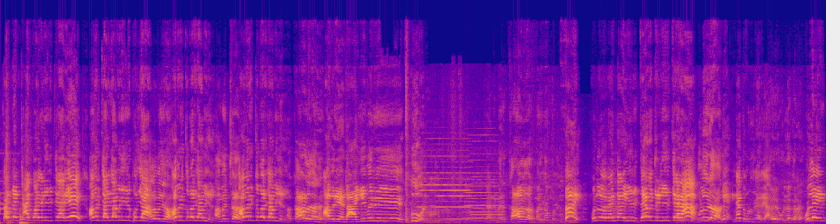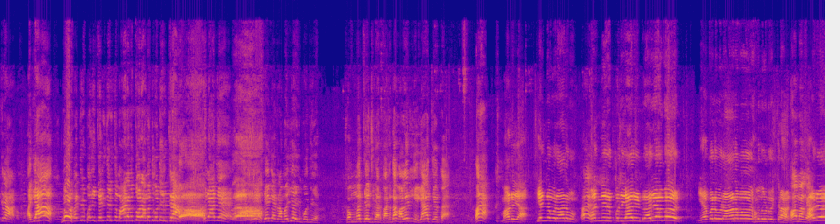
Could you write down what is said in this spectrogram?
கண்டன் கார் கோரகன் இருக்கிறாரே. அவருக்கு அருகாமையில் இருப்பது யார்? அவருக்கு மருகாமையில் அமைச்சர். அவருக்கு மருகாமையில் அவரே தான் இவரு. காவலர் மாதிரி நம்பரு பொண்ணு வேண்டாம். இரு தேவந்திரன் இருக்கிறாரா? என்னத்த உழுகுறாரு? உள்ளே இருக்கிறான் ஐயா நீ பத்திரப்பதி தெரிந்திருந்து மாணவத்தோடு அமர்ந்து கொண்டு இருக்கிறான் விடாதே. கேட்கறா மையா இப்போது சும்மா தேய்ச்சிக்கா இருப்பாங்க தான் வளரலையே யா தேப்ப மாடையா என்ன ஒரு ஆணவம். வந்திருப்பது யார் என்று அறியாமல் எவ்வளவு ஒரு ஆணவமாக அமர்ந்து கொண்டிருக்கிறான் ஆமாங்க. அடே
